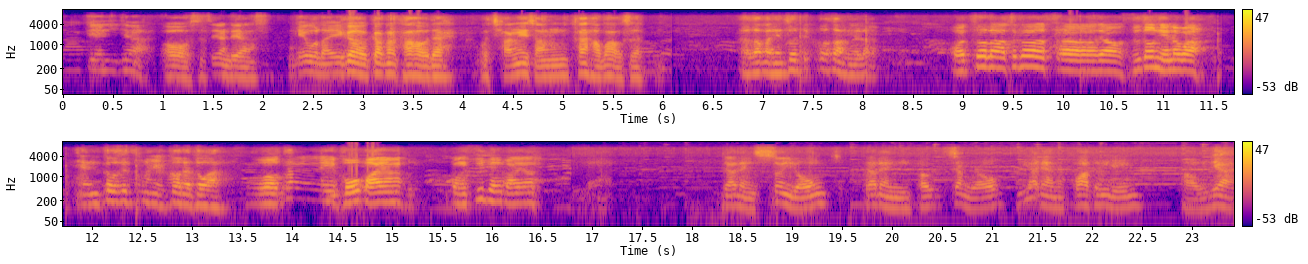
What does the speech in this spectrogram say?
压煎一下。哦，是这样的呀。给我来一个刚刚烤好的，我尝一尝，看好不好吃。呃，老板，你做多少年了？我做了这个呃有十多年了吧。以前都是哪里做的多啊？我在博白啊，广西博白啊。加点蒜蓉。加点头酱油，加点花生油，炒一下，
